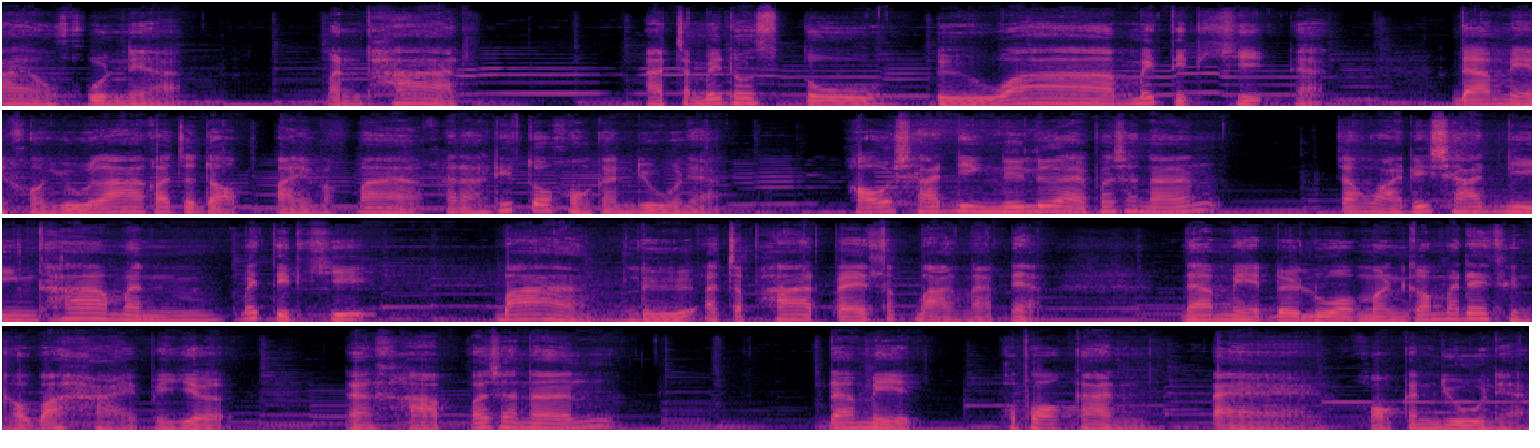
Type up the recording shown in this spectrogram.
ตายของคุณเนี่ยมันพลาด อาจจะไม่โดนสตูหรือว่าไม่ติดคิดเนี่ยดาเมจของยูล่าก็จะดรอปไปมากๆ ขณะที่ตัวของกันยูเนี่ยเขาชาร์จยิงเรื่อยๆ เพราะฉะนั้นจังหวะที่ชาร์จยิงถ้ามันไม่ติดคิบ้าง หรืออาจจะพลาดไปสักบางนัดเนี่ยดาเมจโดยรวมมันก็ไม่ได้ถึงกับว่าหายไปเยอะนะครับ เพราะฉะนั้นดาเมจ พอๆกันแต่ของกันยูเนี่ย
